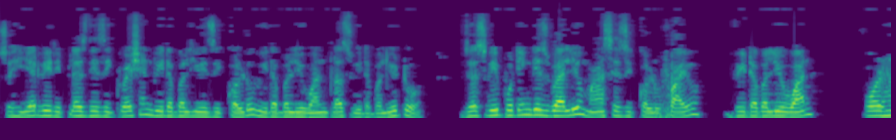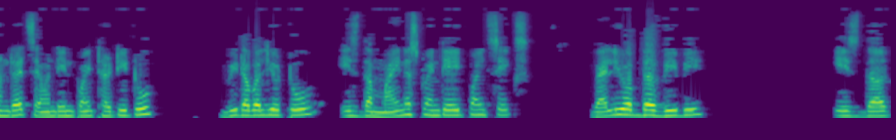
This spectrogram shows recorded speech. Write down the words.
so here we replace this equation. Vw is equal to vw1 plus vw2 just we putting this value mass is equal to 5 vw1 417.32 vw2 is the minus 28.6 value of the VB is the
